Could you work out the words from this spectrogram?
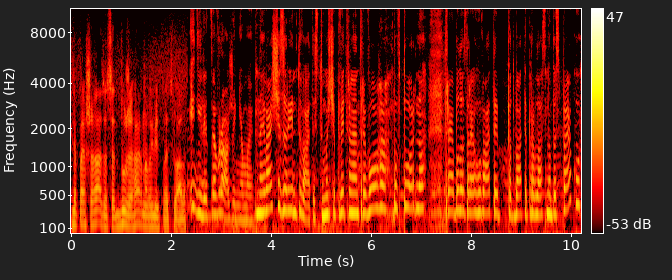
для першого разу. Це дуже гарно ви відпрацювали. і діляться враженнями. Найважче зорієнтуватись, тому що повітряна тривога повторно. Треба було зреагувати, подбати про власну безпеку,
